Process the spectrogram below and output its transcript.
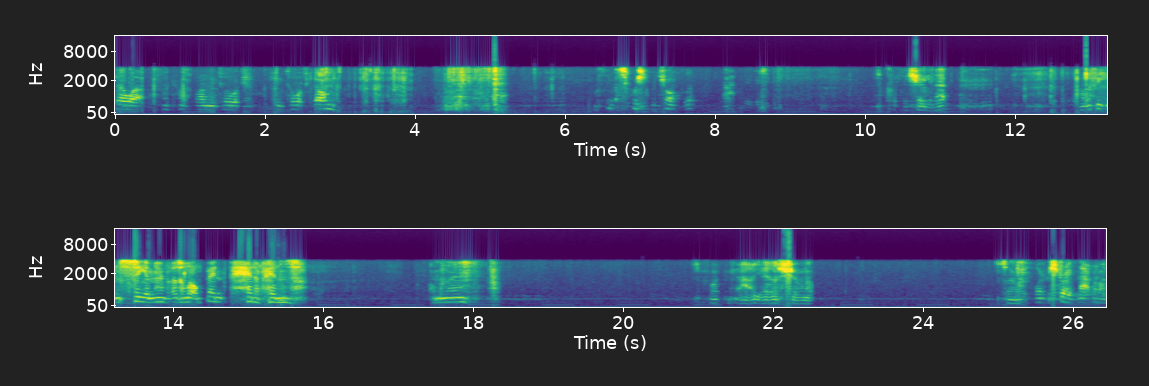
show up. I can't find my torch. My torch gone. I think I squished my chocolate. Ah, there it is. Just quickly show you that. I don't know if you can see them but there's a lot of bent header pins on there. Ah, yeah, they're showing up. So I can straighten that when I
